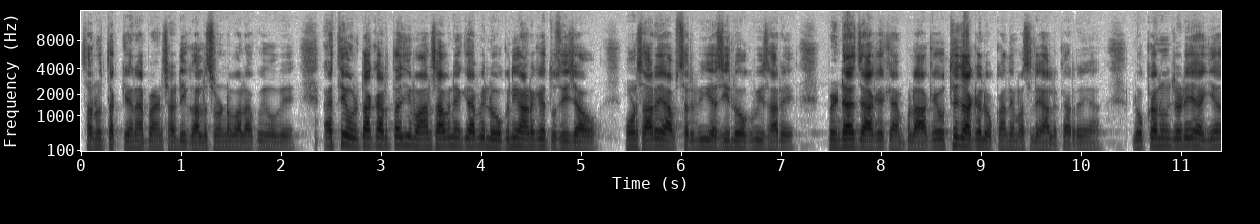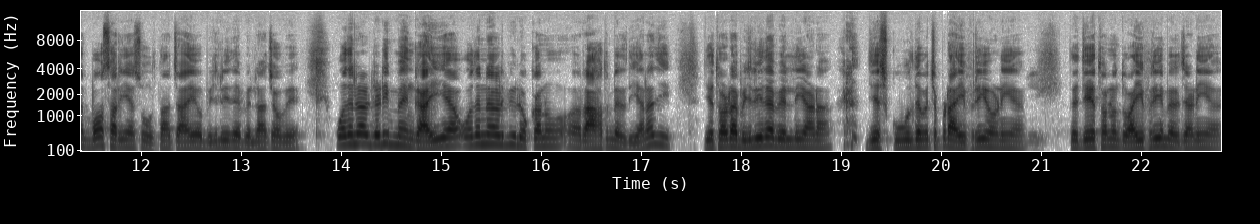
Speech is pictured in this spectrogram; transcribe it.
ਸਾਨੂੰ ਧੱਕੇ ਨਾ ਪੈਣ, ਸਾਡੀ ਗੱਲ ਸੁਣਨ ਵਾਲਾ ਕੋਈ ਹੋਵੇ। ਇੱਥੇ ਉਲਟਾ ਕਰਤਾ ਜੀ, ਮਾਨ ਸਾਹਿਬ ਨੇ ਕਿਹਾ ਵੀ ਲੋਕ ਨਹੀਂ ਆਣਗੇ ਤੁਸੀਂ ਜਾਓ। ਹੁਣ ਸਾਰੇ ਅਫਸਰ ਵੀ, ਅਸੀਂ ਲੋਕ ਵੀ ਸਾਰੇ ਪਿੰਡਾਂ 'ਚ ਜਾ ਕੇ ਕੈਂਪ ਲਾ ਕੇ, ਉੱਥੇ ਜਾ ਕੇ ਲੋਕਾਂ ਦੇ ਮਸਲੇ ਹੱਲ ਕਰ ਰਹੇ ਆ ਲੋਕਾਂ ਨੂੰ ਜਿਹੜੇ ਹੈਗੀਆਂ ਬਹੁਤ ਸਾਰੀਆਂ ਸਹੂਲਤਾਂ, ਚਾਹੇ ਉਹ ਬਿਜਲੀ ਦੇ ਬਿੱਲਾਂ 'ਚ ਹੋਵੇ, ਉਹਦੇ ਨਾਲ ਜਿਹੜੀ ਮਹਿੰਗਾਈ ਆ, ਉਹਦੇ ਨਾਲ ਵੀ ਲੋਕਾਂ ਨੂੰ ਰਾਹਤ ਮਿਲਦੀ ਆ ਨਾ ਜੀ। ਜੇ ਤੁਹਾਡਾ ਬਿਜਲੀ ਦਾ ਬਿੱਲ ਨਹੀਂ ਆਣਾ ਜੇ ਸਕੂਲ ਦੇ ਵਿੱਚ ਪੜ੍ਹਾਈ ਫ੍ਰੀ ਹੋਣੀ ਆ ਤੇ ਜੇ ਤੁਹਾਨੂੰ ਦਵਾਈ ਫ੍ਰੀ ਮਿਲ ਜਾਣੀ ਆ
